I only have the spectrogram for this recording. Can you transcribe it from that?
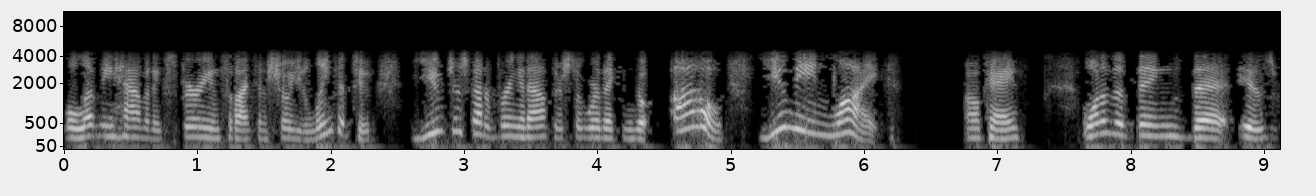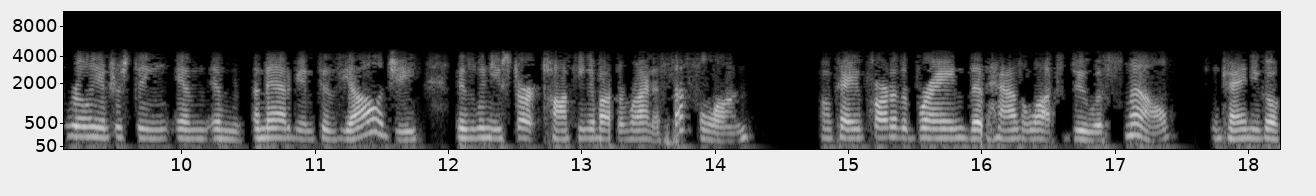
well, let me have an experience that I can show you to link it to. You've just got to bring it out there so where they can go, oh, you mean like, okay? One of the things that is really interesting in, in anatomy and physiology is when you start talking about the rhinencephalon, okay, part of the brain that has a lot to do with smell, okay, and you go,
